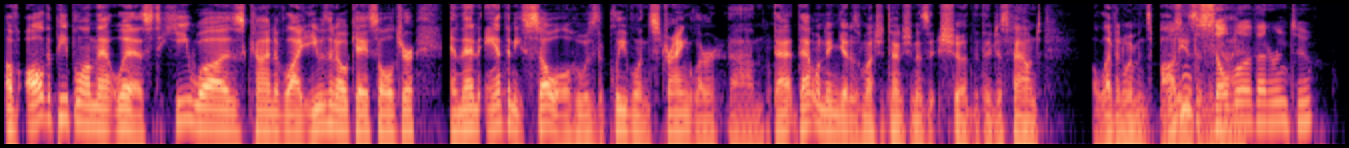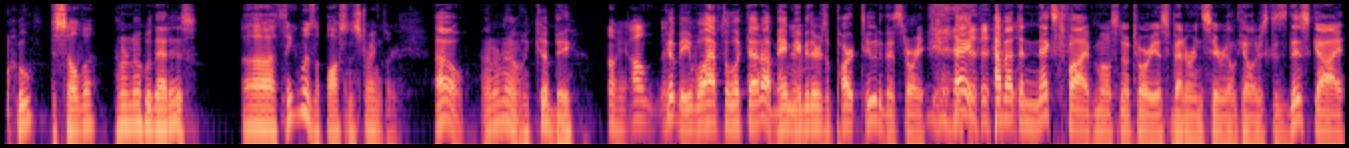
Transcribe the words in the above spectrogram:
Of all the people on that list, he was kind of like he was an okay soldier, and then Anthony Sowell, who was the Cleveland Strangler, um, that that one didn't get as much attention as it should. That they just found eleven women's bodies. wasn't De the Silva a veteran too? Who? De Silva? I don't know who that is. Uh, I think it was the Boston Strangler. Oh, I don't know. It could be. Okay, I'll. Could be. We'll have to look that up. Hey, maybe there's a part two to this story. hey, how about the next five most notorious veteran serial killers? Because this guy,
